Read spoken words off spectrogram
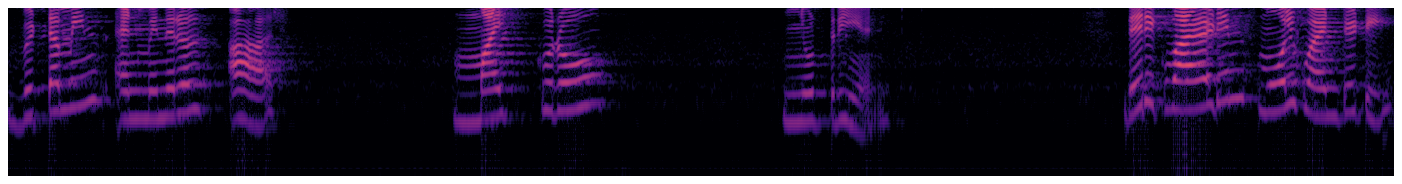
vitamins and minerals are micronutrient. They required in small quantity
